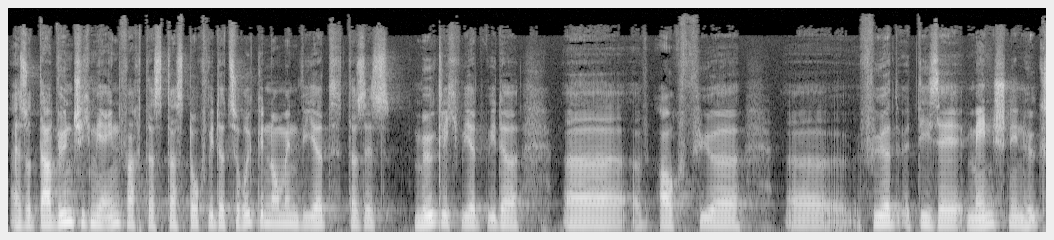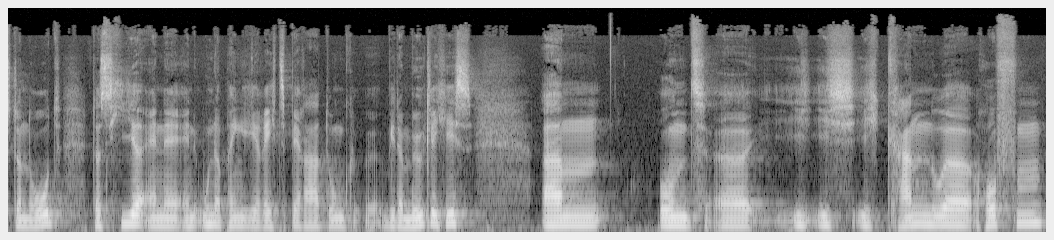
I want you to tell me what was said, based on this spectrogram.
Also da wünsche ich mir einfach, dass das doch wieder zurückgenommen wird, dass es möglich wird, wieder äh, auch für äh, für diese Menschen in höchster Not, dass hier eine, eine unabhängige Rechtsberatung äh, wieder möglich ist. Ähm, und äh, ich, ich kann nur hoffen,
